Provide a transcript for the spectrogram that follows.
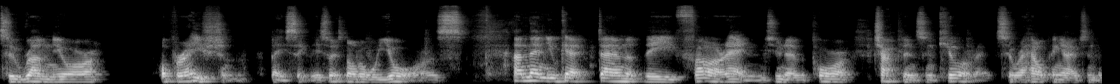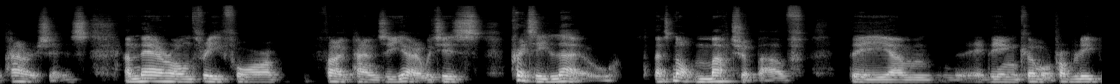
to run your operation, basically, so it's not all yours. And then you get down at the far end, you know, the poor chaplains and curates who are helping out in the parishes, and they're on three, four, five pounds a year, which is pretty low. That's not much above the um, the income, or probably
